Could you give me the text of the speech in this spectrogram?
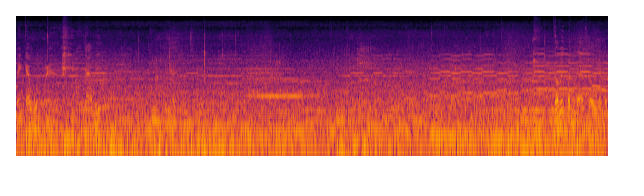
mấy cá quần què chả biết. Okay. đối với mình á, thường là mình,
